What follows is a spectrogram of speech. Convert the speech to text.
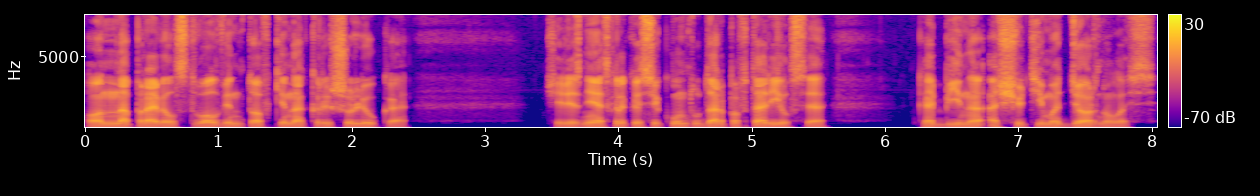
он направил ствол винтовки на крышу люка. Через несколько секунд удар повторился. Кабина ощутимо дернулась.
